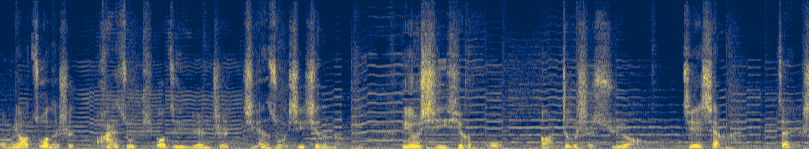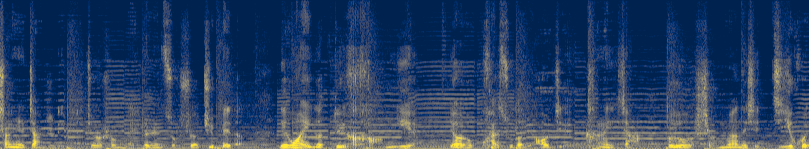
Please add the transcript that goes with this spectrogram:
我们要做的是快速提高自己认知、检索信息的能力。也就是信息很多啊，这个是需要接下来在商业价值里面，就是说每个人所需要具备的。另外一个，对行业要有快速的了解，看一下都有什么样的一些机会。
